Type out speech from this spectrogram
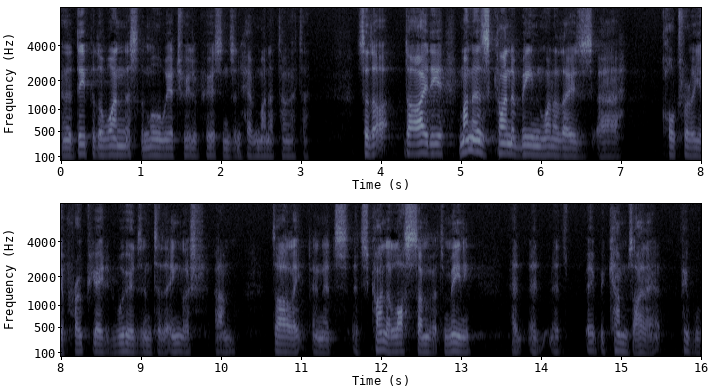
And the deeper the oneness, the more we are truly persons and have mana tangata. So the, the idea, mana has kind of been one of those uh, culturally appropriated words into the English um, dialect, and it's, it's kind of lost some of its meaning. It, it, it becomes, I don't know, people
